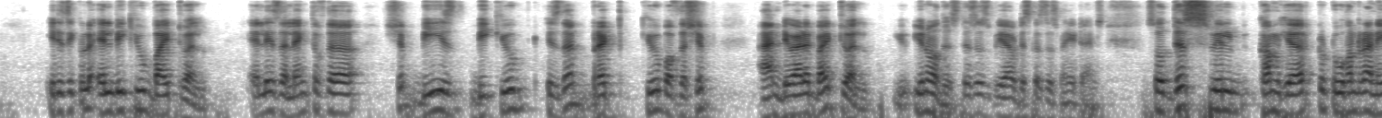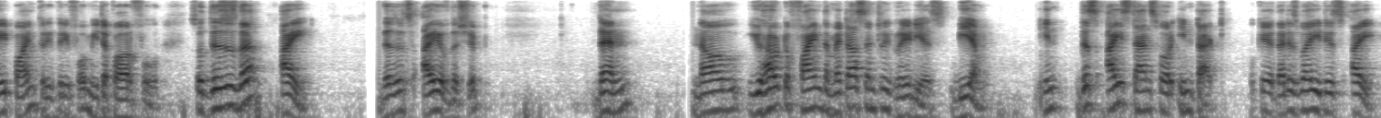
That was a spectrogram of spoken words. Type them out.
It is equal to LB cube by 12 L is the length of the ship, B is B cube is the breadth cube of the ship and divided by 12. You, you know this, this is, we have discussed this many times. So this will come here to 208.334 meter power 4. So this is the I, this is I of the ship. Then now you have to find the metacentric radius BM. In this I stands for intact. Okay, that is why it is I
